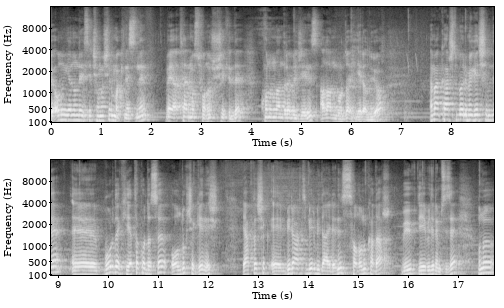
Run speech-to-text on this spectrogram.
ve onun yanında ise çamaşır makinesini veya termosfonu şu şekilde konumlandırabileceğiniz alan burada yer alıyor. Hemen karşı bölüme geçtiğimde e, buradaki yatak odası oldukça geniş. Yaklaşık e, 1 artı 1 bir dairenin salonu kadar büyük diyebilirim size. Bunu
